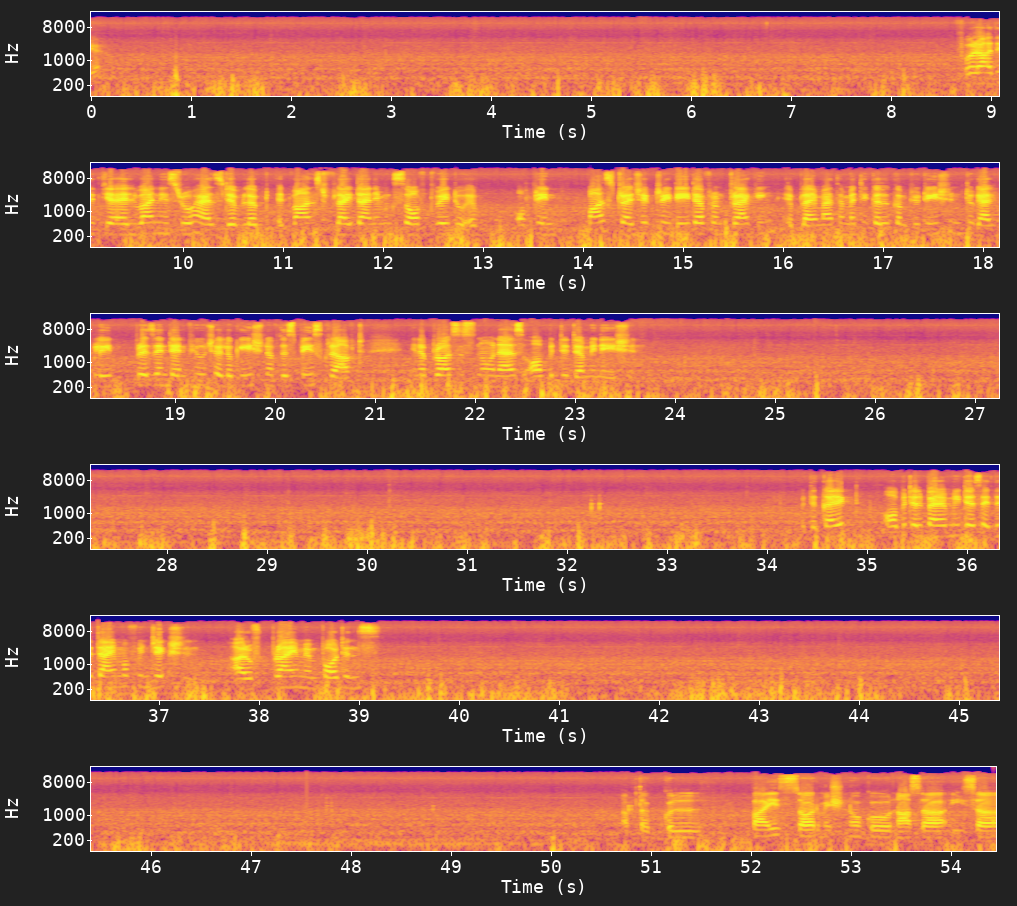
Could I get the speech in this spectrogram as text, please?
है For Aditya L1, ISRO has developed advanced flight dynamics software to obtain past trajectory data from tracking, apply mathematical computation to calculate present and future location of the spacecraft in a process known as orbit determination. But the correct orbital parameters at the time of injection are of prime importance. अब तक कुल 22 सौर मिशनों को NASA ESA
